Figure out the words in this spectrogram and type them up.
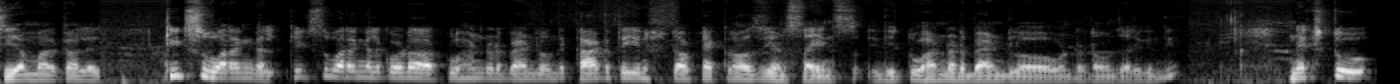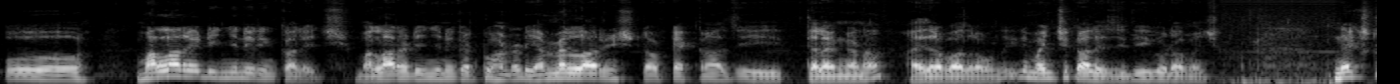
CMR college KITS Warangal KITS Warangal కూడా టూ హండ్రెడ్ బ్యాండ్లో ఉంది. Kakatiya institute of technology and science two టూ హండ్రెడ్ బ్యాండ్లో ఉండటం జరిగింది. Next Malla Reddy engineering college. Malla Reddy engineering two hundred MLR institute of technology Telangana హైదరాబాద్లో ఉంది. ఇది మంచి కాలేజ్. ఇది కూడా మంచి. Next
